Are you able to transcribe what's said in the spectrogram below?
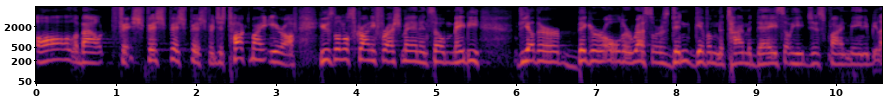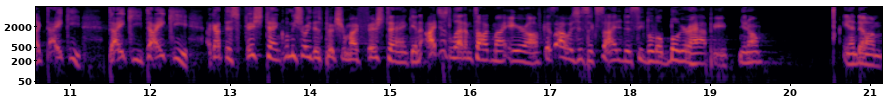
all about fish, fish, fish, fish, fish. Just talked my ear off. He was a little scrawny freshman, and so maybe the other bigger, older wrestlers didn't give him the time of day, so he'd just find me and he'd be like, Deike, Deike, Deike, I got this fish tank. Let me show you this picture of my fish tank. And I just let him talk my ear off because I was just excited to see the little booger happy, you know? And um,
